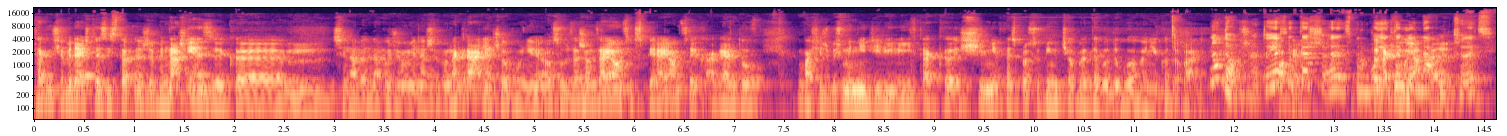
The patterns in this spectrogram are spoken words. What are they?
tak mi się wydaje, że to jest istotne, żeby nasz język, czy nawet na poziomie naszego nagrania, czy ogólnie osób zarządzających, wspierających agentów, właśnie żebyśmy nie dzielili ich tak silnie w ten sposób i im ciągle tego do głowy nie kodowali. No dobrze, to ja okay. się też e, spróbuję tego nauczyć.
